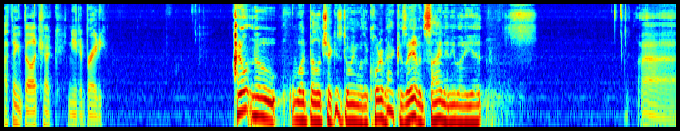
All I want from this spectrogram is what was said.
I think Belichick needed Brady. I don't know what Belichick is doing with a quarterback because they haven't signed anybody yet. Uh,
